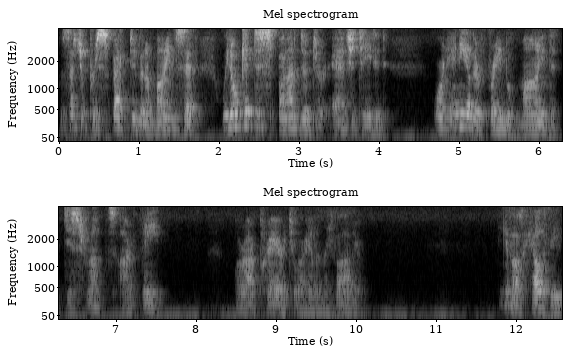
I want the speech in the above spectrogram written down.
With such a perspective and a mindset, we don't get despondent or agitated or in any other frame of mind that disrupts our faith or our prayer to our Heavenly Father. Think of how healthy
